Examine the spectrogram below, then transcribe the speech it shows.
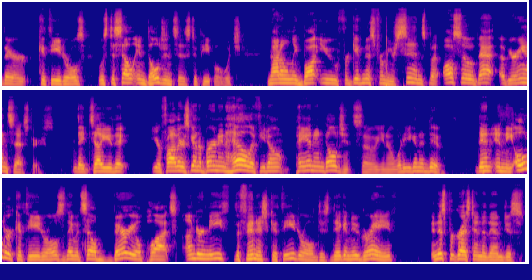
their cathedrals was to sell indulgences to people, which not only bought you forgiveness from your sins, but also that of your ancestors. They'd tell you that your father's going to burn in hell if you don't pay an indulgence. So, you know, what are you going to do? Then in the older cathedrals, they would sell burial plots underneath the finished cathedral, just dig a new grave. And this progressed into them just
